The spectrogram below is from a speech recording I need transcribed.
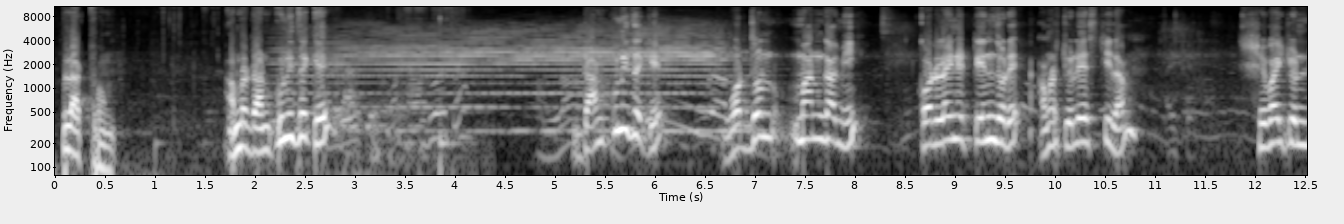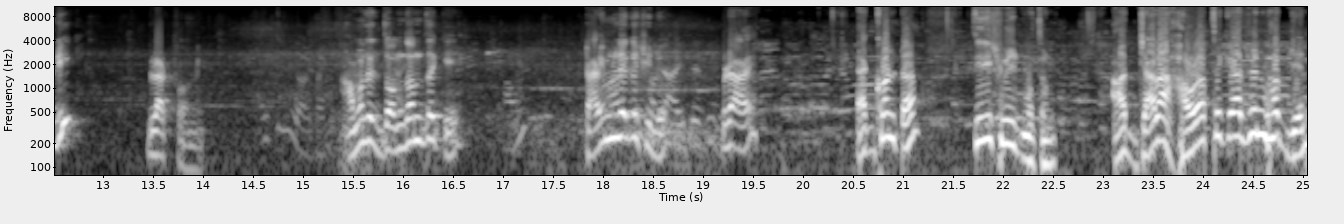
প্ল্যাটফর্ম। আমরা ডানকুনি থেকে ডানকুনি থেকে বর্ধমানগামী কটলাইনের ট্রেন ধরে আমরা চলে এসেছিলাম সেবাইচণ্ডী প্ল্যাটফর্মে। আমাদের দমদম থেকে টাইম লেগেছিল প্রায় এক ঘণ্টা তিরিশ মিনিট মতন। আর যারা হাওড়া থেকে আসবেন ভাবছেন,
